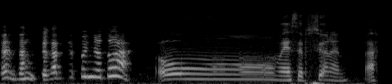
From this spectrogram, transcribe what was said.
están cagadas de sueño todas. Oh, me decepcionan. Ah,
